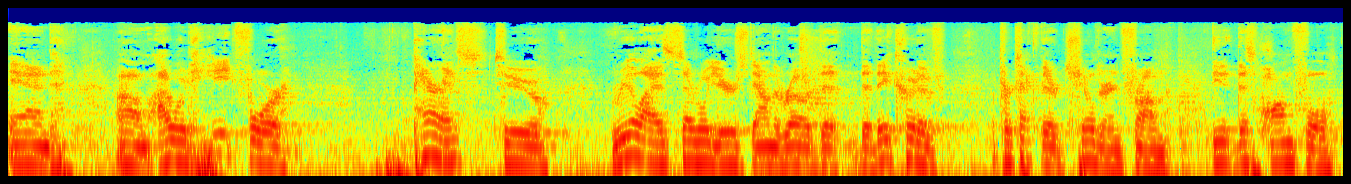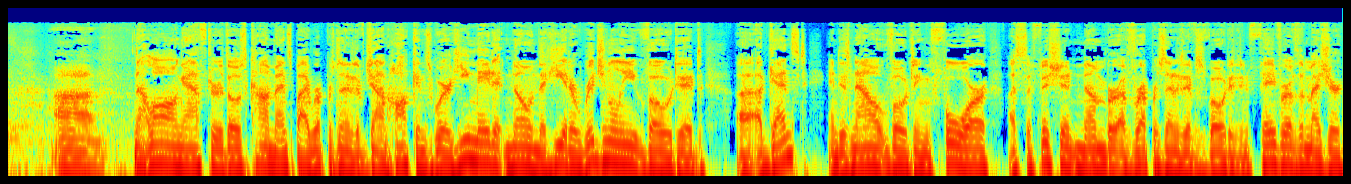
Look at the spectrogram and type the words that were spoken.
and um, I would hate for parents to realized several years down the road that, that they could have protected their children from the, this harmful. Uh, not long after those comments by Representative Jon Hawkins, where he made it known that he had originally voted uh, against and is now voting for. A sufficient number of representatives voted in favor of the measure,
